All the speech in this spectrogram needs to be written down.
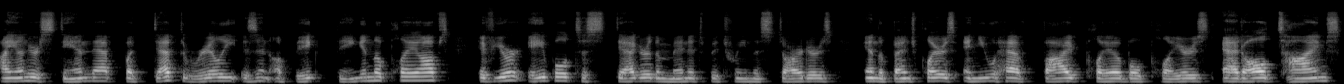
I understand that, but depth really isn't a big thing in the playoffs. If you're able to stagger the minutes between the starters and the bench players and you have five playable players at all times,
